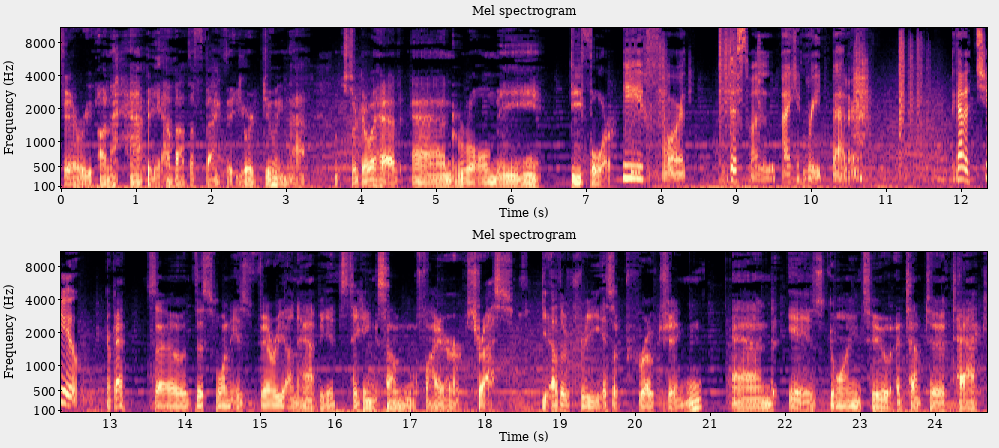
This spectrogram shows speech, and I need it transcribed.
very unhappy about the fact that you're doing that. So go ahead and roll me d4. D4. this one, I can read better. I got a two. Okay. So this one is very unhappy. It's taking some fire stress. The other tree is approaching and is going to attempt to attack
